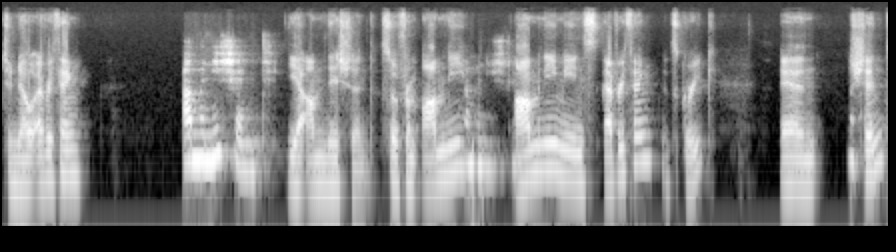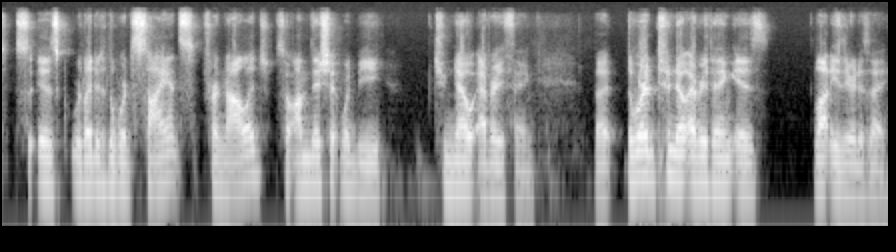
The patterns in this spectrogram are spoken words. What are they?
to know everything. Omniscient. Yeah, omniscient. So from omni, Omniscient. omni means everything. It's Greek, and Okay. shint is related to the word science for knowledge. So omniscient would be to know everything, but the word to know everything is a lot easier to say.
